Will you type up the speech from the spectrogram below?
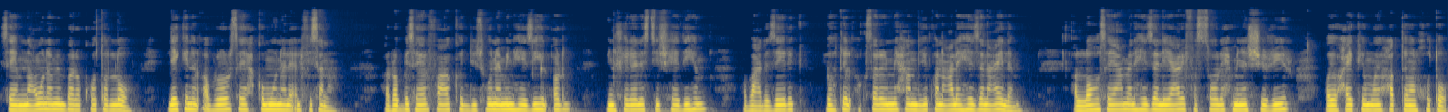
سيمنعون من بركات الله لكن الأبرار سيحكمون لألف سنة. الرب سيرفع القديسون من هذه الأرض من خلال استشهادهم وبعد ذلك يهطل أكثر المحن ضيقا على هذا العالم. الله سيعمل هذا ليعرف الصالح من الشرير ويحاكم ويحطم الخطاة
